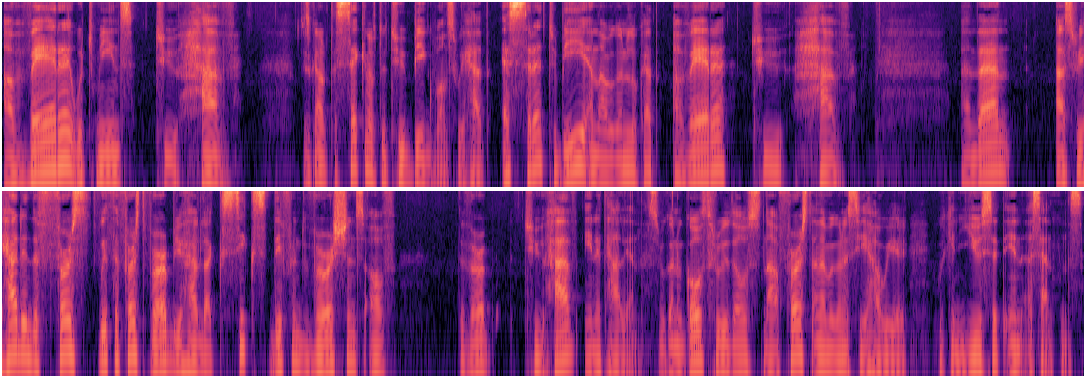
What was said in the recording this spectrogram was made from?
avere, which means to have. This is kind of the second of the two big ones. We had essere, to be, and now we're going to look at avere, to have. And then, as we had in the first, with the first verb, you have like six different versions of the verb to have in Italian. So we're going to go through those now first, and then we're going to see how we, we can use it in a sentence.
